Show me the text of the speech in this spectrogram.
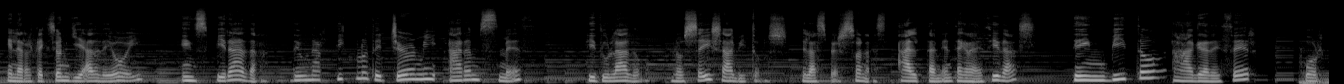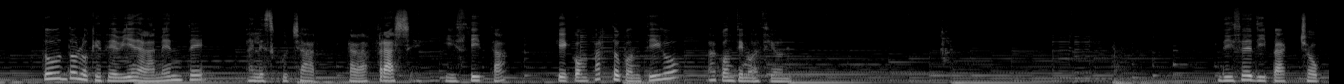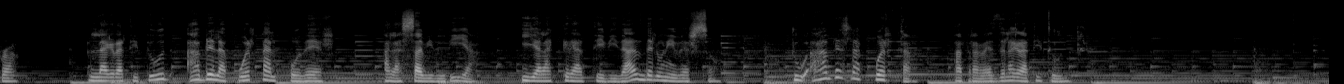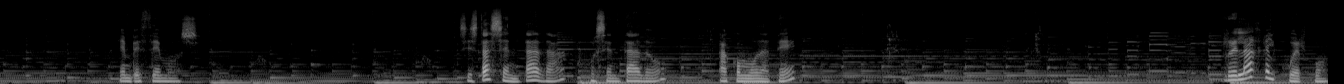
En la reflexión guiada de hoy, inspirada de un artículo de Jeremy Adam Smith titulado Los seis hábitos de las personas altamente agradecidas, te invito a agradecer por todo lo que te viene a la mente al escuchar cada frase y cita que comparto contigo a continuación. Dice Deepak Chopra, la gratitud abre la puerta al poder, a la sabiduría y a la creatividad del universo. Tú abres la puerta a través de la gratitud. Empecemos. Si estás sentada o sentado, acomódate. Relaja el cuerpo.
